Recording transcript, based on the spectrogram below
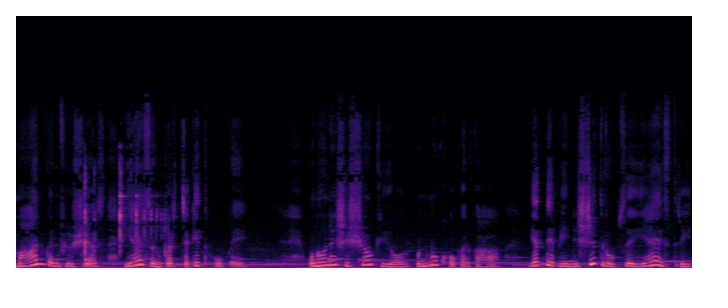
महान कन्फ्यूशियस यह सुनकर चकित हो गए। उन्होंने शिष्यों की ओर उन्मुख होकर कहा, यद्यपि निश्चित रूप से यह स्त्री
